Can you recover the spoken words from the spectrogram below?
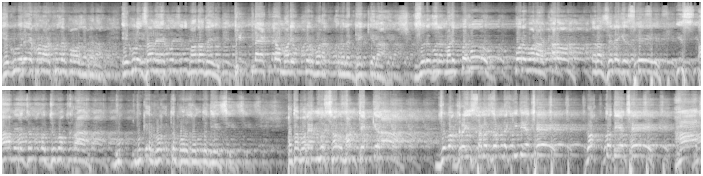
এগুলোর এখন আর খুঁজে পাওয়া যাবে না। এগুলো জানে এখন যদি বাধা দেয় ঠিক না একটা মালিক করব না বলেন, ঠিক কিনা? জোরে বলে মালিক করব? করব না, কারণ তারা জেনে গেছে, ইসলামের জন্য যুবকরা বুক- বুকের রক্ত পর্যন্ত দিয়েছে। কথা বলেন, মুসলমান ঠিক কিনা? যুবকরা ইসলামের জন্য কি দিয়েছে? রক্ত দিয়েছে। হাত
